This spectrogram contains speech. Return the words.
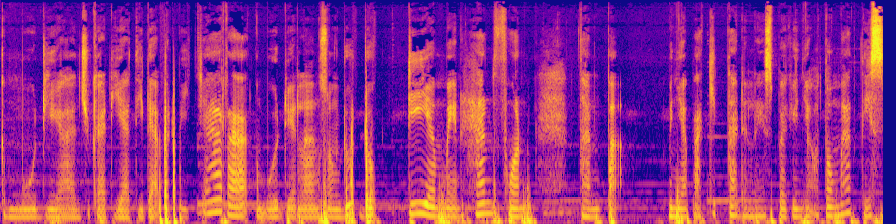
Kemudian juga dia tidak berbicara kemudian langsung duduk dia main handphone tanpa menyapa kita dan lain sebagainya. Otomatis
